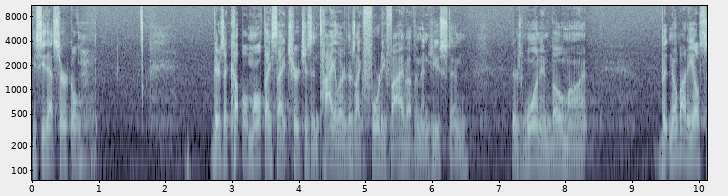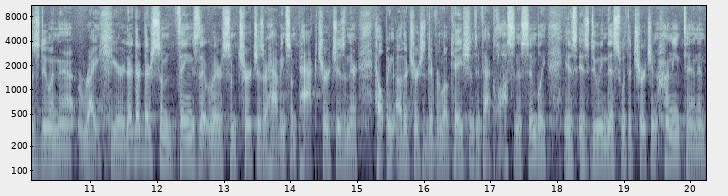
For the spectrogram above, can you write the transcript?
You see that circle? There's a couple multi site churches in Tyler. There's like 45 of them in Houston. There's one in Beaumont. But nobody else is doing that right here. There, there, there's some things that where some churches are having some packed churches and they're helping other churches in different locations. In fact, Clawson Assembly is, is doing this with a church in Huntington and,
